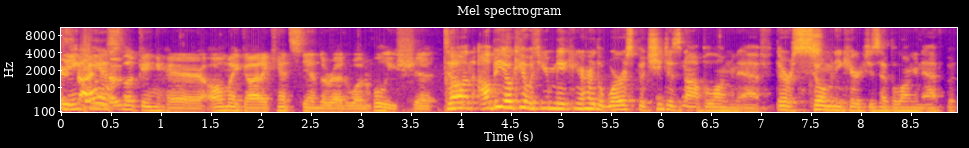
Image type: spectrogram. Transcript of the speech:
two stinkiest sides. looking hair. Oh my god, I can't stand the red one. Holy shit. Dylan, I'll be okay with you making her the worst, but she does not belong in F. There are so many characters that belong in F, but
